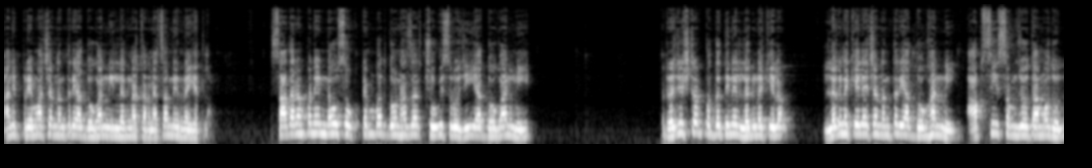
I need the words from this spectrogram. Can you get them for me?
आणि प्रेमाच्या नंतर या दोघांनी लग्न करण्याचा निर्णय घेतला. साधारणपणे नऊ सप्टेंबर दोन हजार चोवीस रोजी या दोघांनी रजिस्टर पद्धतीने लग्न केलं. लग्न केल्याच्यानंतर या दोघांनी आपसी समझोतामधून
